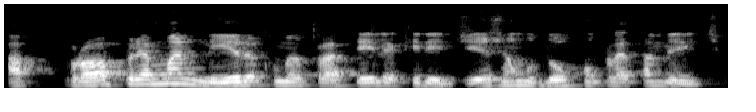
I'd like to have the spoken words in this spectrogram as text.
a própria maneira como eu tratei ele aquele dia já mudou completamente,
